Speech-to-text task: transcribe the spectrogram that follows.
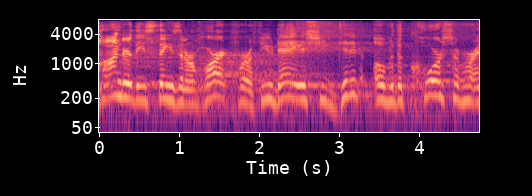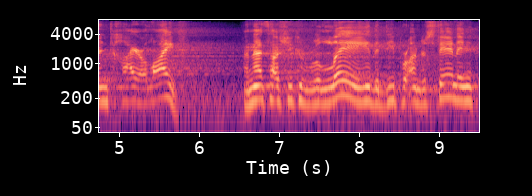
ponder these things in her heart for a few days, she did it over the course of her entire life. And that's how she could relay the deeper understanding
